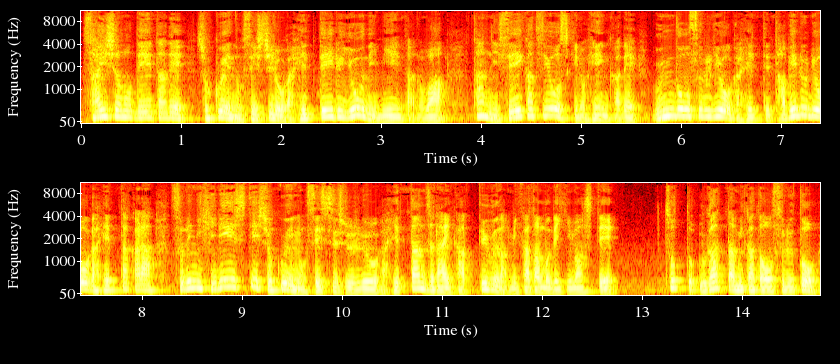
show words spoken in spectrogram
最初のデータで食塩の摂取量が減っているように見えたのは、単に生活様式の変化で運動する量が減って食べる量が減ったから、それに比例して食塩を摂取する量が減ったんじゃないかっていうふうな見方もできまして、ちょっとうがった見方をすると、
